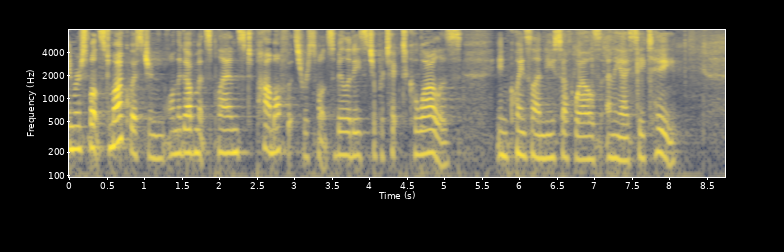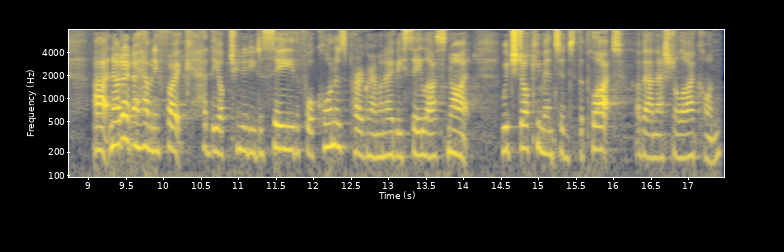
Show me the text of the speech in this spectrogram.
in response to my question on the government's plans to palm off its responsibilities to protect koalas in Queensland, New South Wales and the ACT. Uh, now, I don't know how many folk had the opportunity to see the Four Corners program on ABC last night, which documented the plight of our national icon,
